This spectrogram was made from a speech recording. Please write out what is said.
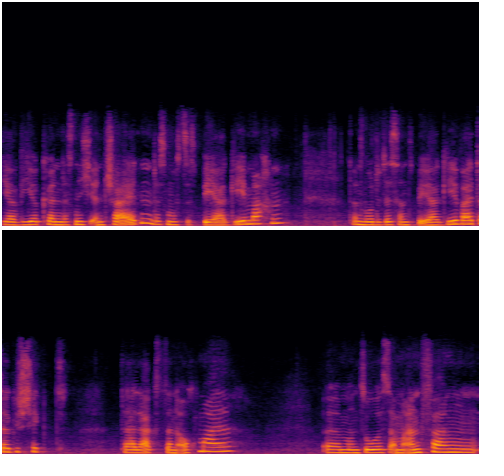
ja, wir können das nicht entscheiden, das muss das BAG machen. Dann wurde das ans BAG weitergeschickt. Da lag es dann auch mal. Ähm, und so ist am Anfang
